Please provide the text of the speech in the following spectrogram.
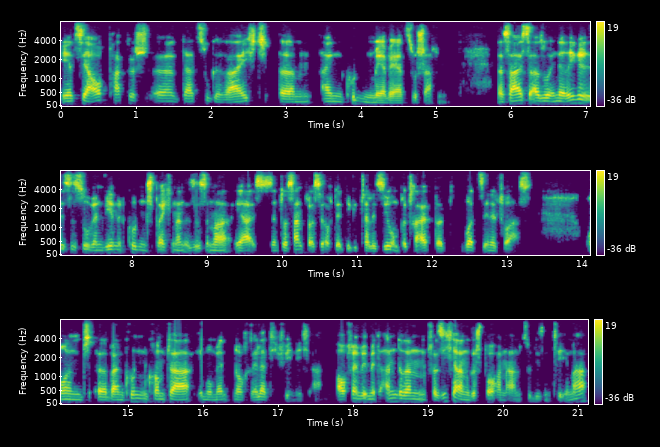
jetzt ja auch praktisch äh, dazu gereicht, ähm, einen Kundenmehrwert zu schaffen. Das heißt also, in der Regel ist es so, wenn wir mit Kunden sprechen, dann ist es immer, ja, es ist interessant, was ihr auf der Digitalisierung betreibt, but what's in it for us? Und äh, beim Kunden kommt da im Moment noch relativ wenig an. Auch wenn wir mit anderen Versicherern gesprochen haben zu diesem Thema,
